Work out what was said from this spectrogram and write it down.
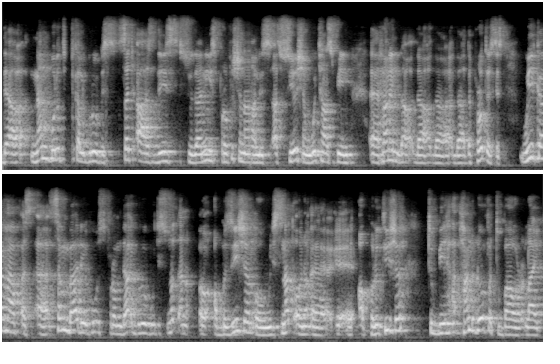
there are non-political groups such as this Sudanese Professionals Association, which has been uh, running the, the, the, the, protests. we can have uh, somebody who's from that group, which is not an uh, opposition or which is not a politician, to be handed over to power, like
